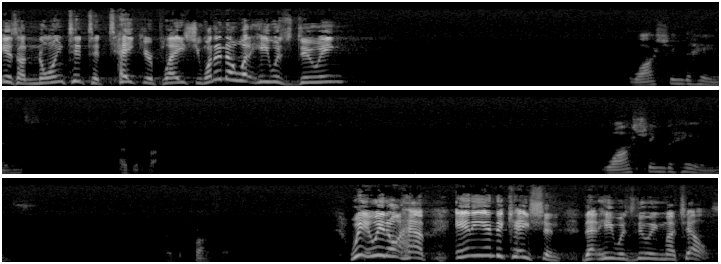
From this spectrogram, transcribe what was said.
is anointed to take your place, you want to know what he was doing? Washing the hands of the prophet. washing the hands of the prophet. We, we don't have any indication that he was doing much else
